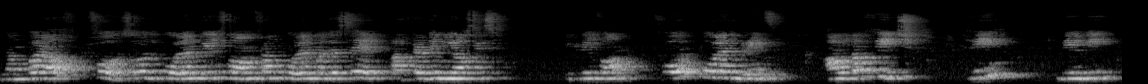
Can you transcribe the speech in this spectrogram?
Number of four. So the pollen will form from pollen mother cell after the meiosis. It will form four pollen grains out of which three will be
